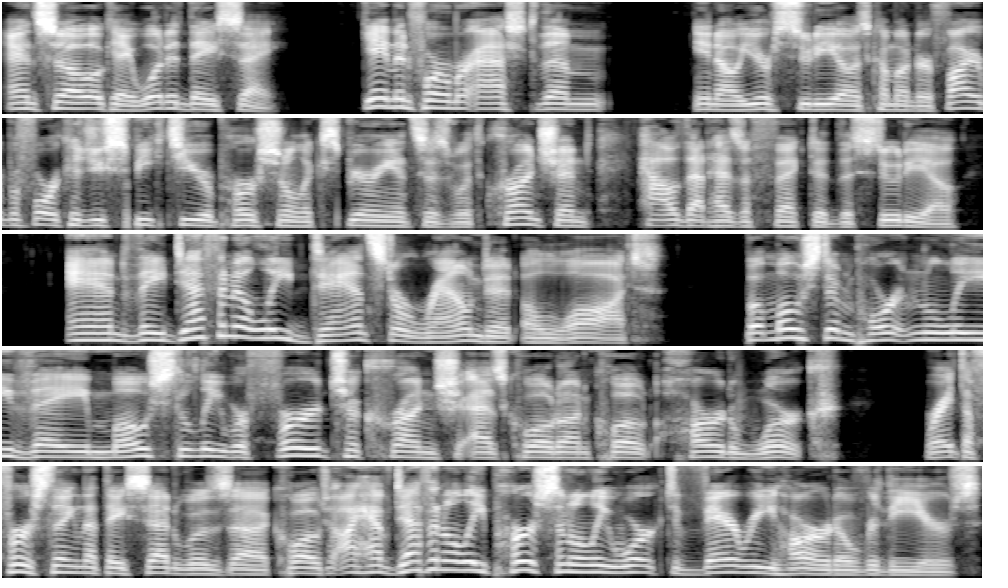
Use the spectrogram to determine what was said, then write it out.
And so, okay, what did they say? Game Informer asked them, you know, your studio has come under fire before. Could you speak to your personal experiences with Crunch and how that has affected the studio? And they definitely danced around it a lot but most importantly, they mostly referred to crunch as quote unquote hard work. Right? The first thing that they said was, uh, quote, I have definitely personally worked very hard over the years.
